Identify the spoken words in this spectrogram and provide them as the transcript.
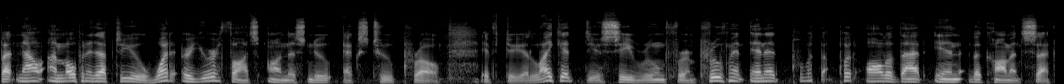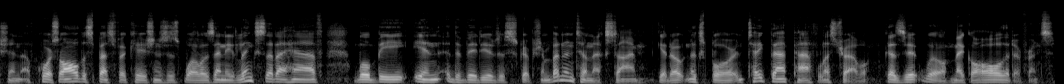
But now I'm opening it up to you. What are your thoughts on this new X2 Pro? If Do you like it? Do you see room for improvement in it? Put, put all of that in the comments section. Of course, all the specifications as well as any links that I have will be in the video description. But until next time, get out and explore and take that path less traveled because it will make all the difference.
